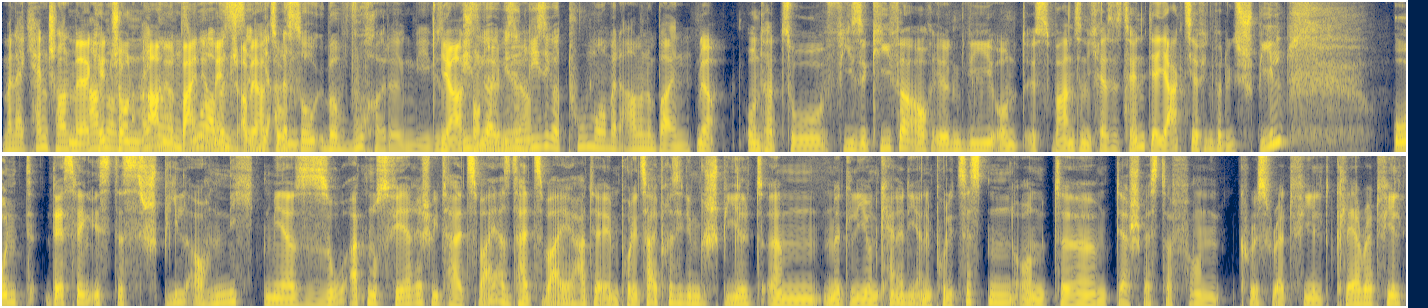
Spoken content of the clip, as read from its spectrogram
Man erkennt schon Man erkennt schon Arme und Beine, so, Mensch, ist aber er hat irgendwie so alles so überwuchert irgendwie. Wie so, Ja, ein schon riesiger, wie irgendwie, so ein riesiger Tumor mit Armen und Beinen. Ja, und hat so fiese Kiefer auch irgendwie und ist wahnsinnig resistent. Der jagt sie auf jeden Fall durchs Spiel. Und deswegen ist das Spiel auch nicht mehr so atmosphärisch wie Teil 2. Also Teil 2 hat er im Polizeipräsidium gespielt ähm, mit Leon Kennedy, einem Polizisten und ähm, der Schwester von Chris Redfield, Claire Redfield.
